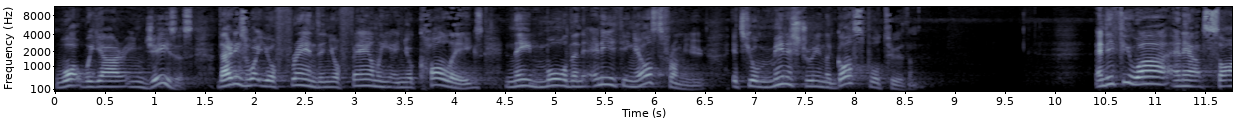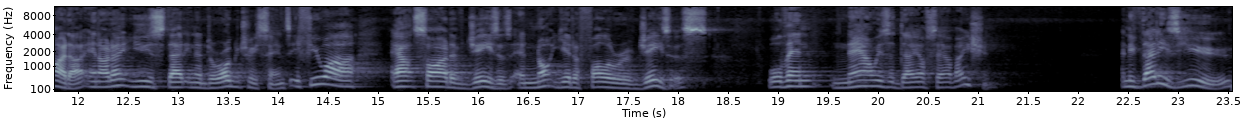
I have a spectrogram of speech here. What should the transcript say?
what we are in Jesus. That is what your friends and your family and your colleagues need more than anything else from you. It's your ministry in the gospel to them. And if you are an outsider, and I don't use that in a derogatory sense, if you are outside of Jesus and not yet a follower of Jesus, well, then now is a day of salvation. And if that is you,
